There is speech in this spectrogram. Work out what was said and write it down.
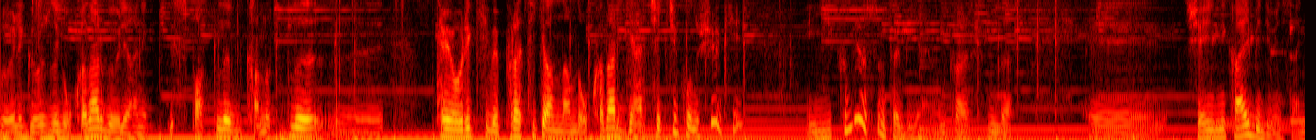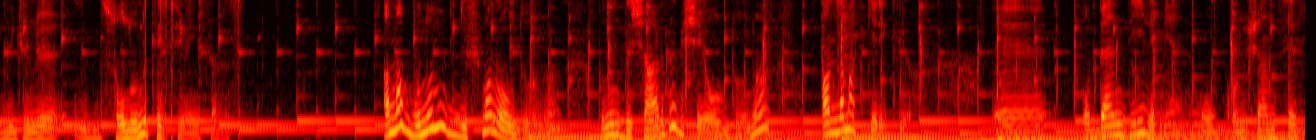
böyle gözle o kadar böyle hani ispatlı, kanıtlı, e, teorik ve pratik anlamda o kadar gerçekçi konuşuyor ki E, yıkılıyorsun tabii yani onun karşısında e, şeyini kaybediyor insan, gücünü, soluğunu kesiyor insanın. Ama bunun düşman olduğunu, bunun dışarıda bir şey olduğunu anlamak gerekiyor. O ben değilim yani. O konuşan ses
